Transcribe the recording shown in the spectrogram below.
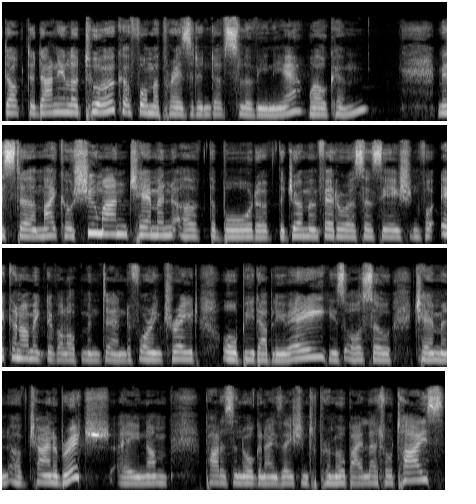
Dr. Danilo Turk, a former president of Slovenia. Welcome. Mr. Michael Schumann, chairman of the board of the German Federal Association for Economic Development and Foreign Trade, or BWA. He's also chairman of China Bridge, a non-partisan organization to promote bilateral ties.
